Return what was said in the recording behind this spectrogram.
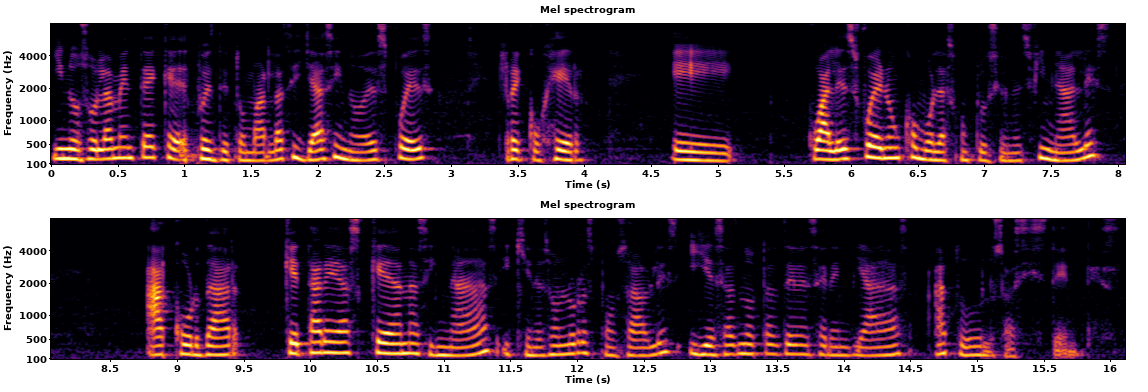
y no solamente que después de tomarlas y ya, sino después recoger eh, cuáles fueron como las conclusiones finales, acordar qué tareas quedan asignadas y quiénes son los responsables y esas notas deben ser enviadas a todos los asistentes.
